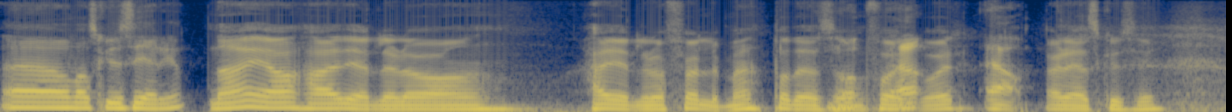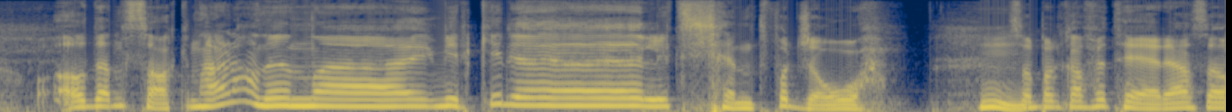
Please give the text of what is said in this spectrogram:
Uh, hva skulle du si, Jørgen? Nei, ja, her gjelder det å Her gjelder det å følge med på det som foregår. Ja. Er det jeg skulle si. Og den saken her, da, den uh, virker uh, litt kjent for Joe. Mm. Så på en kafeteria så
